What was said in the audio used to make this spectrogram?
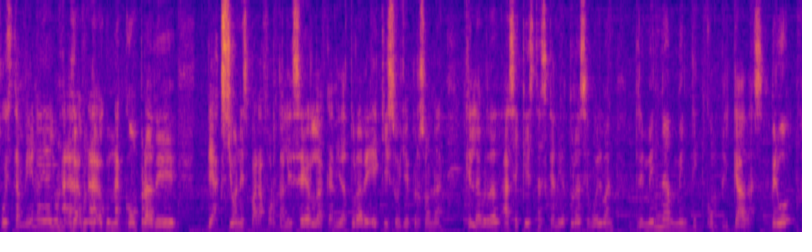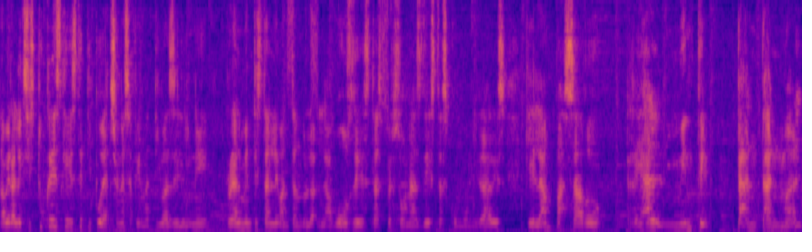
pues también ahí hay una, compra de, acciones para fortalecer la candidatura de X o Y persona que la verdad hace que estas candidaturas se vuelvan tremendamente complicadas. Pero, a ver Alexis, ¿tú crees que este tipo de acciones afirmativas del INE realmente están levantando la, la voz de estas personas, de estas comunidades que la han pasado realmente tan, tan mal?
